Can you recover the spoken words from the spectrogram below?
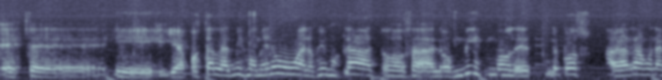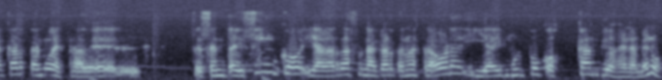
este y, y apostarle al mismo menú, a los mismos platos, a los mismos. De, vos agarrás una carta nuestra del 65 y agarrás una carta nuestra ahora y hay muy pocos cambios en el menú.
